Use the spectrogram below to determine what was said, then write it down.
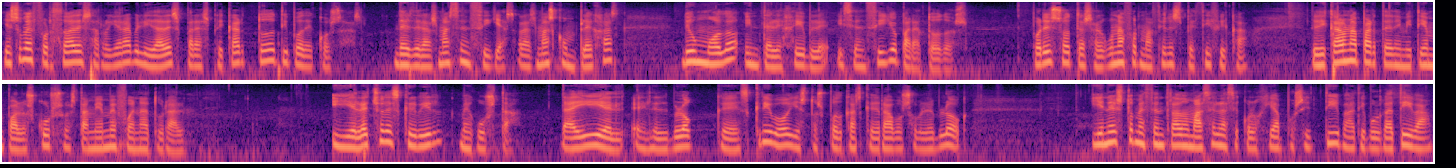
y eso me forzó a desarrollar habilidades para explicar todo tipo de cosas, desde las más sencillas a las más complejas, de un modo inteligible y sencillo para todos. Por eso, tras alguna formación específica, dedicar una parte de mi tiempo a los cursos también me fue natural. Y el hecho de escribir me gusta. De ahí el, el, blog que escribo y estos podcasts que grabo sobre el blog, y en esto me he centrado más en la psicología positiva, divulgativa,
